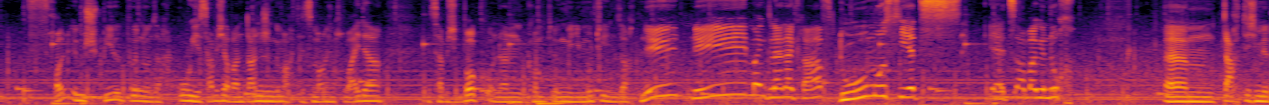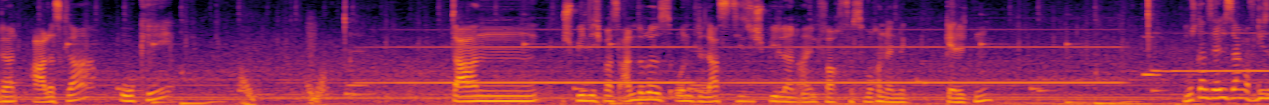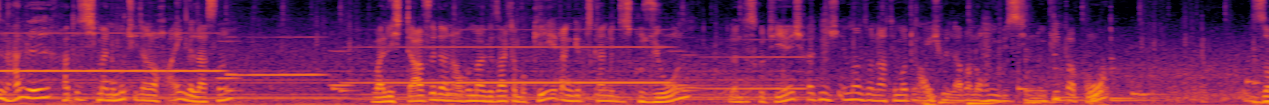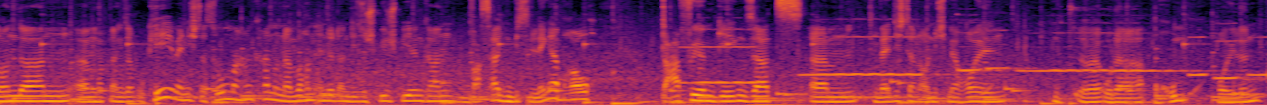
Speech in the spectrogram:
voll im Spiel bin und sage, oh, jetzt habe ich aber einen Dungeon gemacht, jetzt mache ich noch weiter, jetzt habe ich Bock und dann kommt irgendwie die Mutti und sagt, nee, nee, mein kleiner Graf, du musst jetzt, jetzt aber genug. Ähm, dachte ich mir dann, alles klar, okay. Dann spiele ich was anderes und lasse dieses Spiel dann einfach fürs Wochenende gelten. Muss ganz ehrlich sagen, auf diesen Handel hatte sich meine Mutti dann auch eingelassen. Weil ich dafür dann auch immer gesagt habe, okay, dann gibt es keine Diskussion. Dann diskutiere ich halt nicht immer so nach dem Motto, ich will aber noch ein bisschen ein Pipapo. Sondern ähm, habe dann gesagt, okay, wenn ich das so machen kann und am Wochenende dann dieses Spiel spielen kann, was halt ein bisschen länger braucht, dafür im Gegensatz ähm, werde ich dann auch nicht mehr heulen äh, oder rumheulen,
